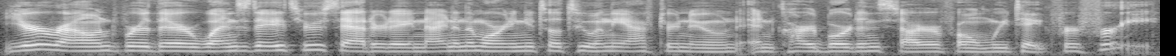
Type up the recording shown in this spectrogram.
year round we're there wednesday through saturday 9 in the morning until 2 in the afternoon and cardboard and styrofoam we take for free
